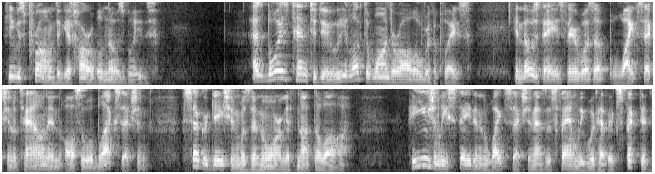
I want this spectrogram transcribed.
he was prone to get horrible nosebleeds. As boys tend to do, he loved to wander all over the place. In those days, there was a white section of town and also a black section. Segregation was the norm, if not the law. He usually stayed in the white section as his family would have expected.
